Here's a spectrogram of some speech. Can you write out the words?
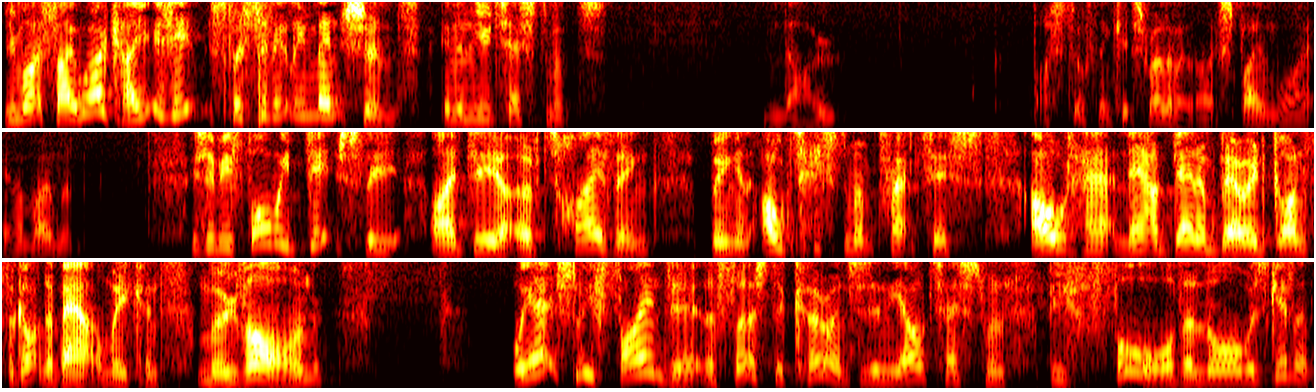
You might say, well, okay, is it specifically mentioned in the New Testament? No. But I still think it's relevant. I'll explain why in a moment. You see, before we ditch the idea of tithing being an Old Testament practice, old hat, now dead and buried, gone, forgotten about, and we can move on, we actually find it, the first occurrence is in the Old Testament before the law was given.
